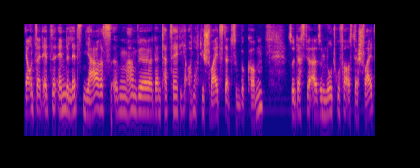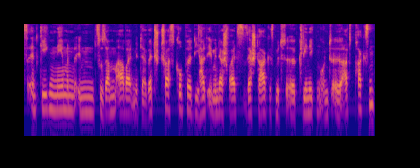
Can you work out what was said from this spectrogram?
Ja, und seit Ende letzten Jahres ähm, haben wir dann tatsächlich auch noch die Schweiz dazu bekommen, so dass wir also Notrufe aus der Schweiz entgegennehmen in Zusammenarbeit mit der Wedge Trust Gruppe, die halt eben in der Schweiz sehr stark ist mit äh, Kliniken und äh, Arztpraxen.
